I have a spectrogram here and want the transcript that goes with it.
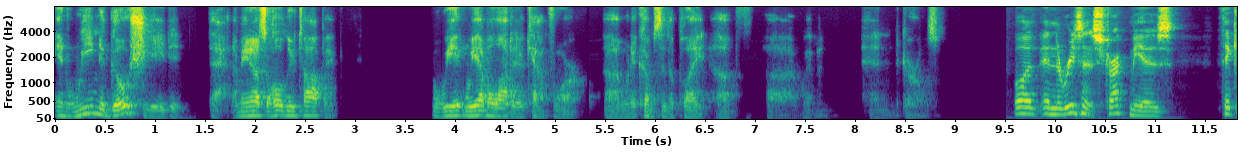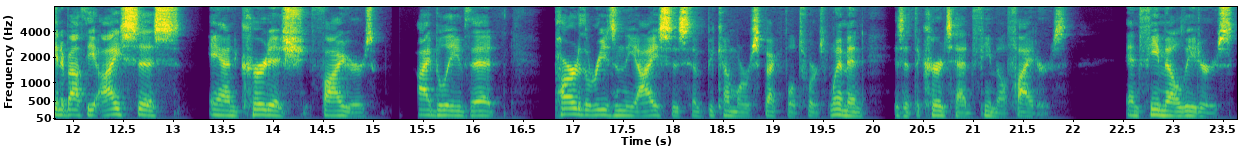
And we negotiated that. I mean, that's a whole new topic. But we we have a lot to account for uh, when it comes to the plight of uh, women and girls. Well, and the reason it struck me is thinking about the ISIS and Kurdish fighters. I believe that part of the reason the ISIS have become more respectful towards women is that the Kurds had female fighters and female leaders.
